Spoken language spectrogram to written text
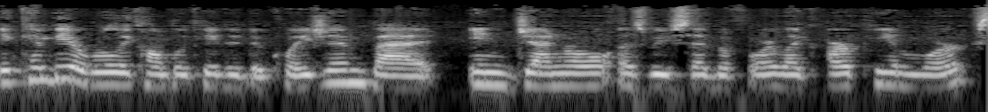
it can be a really complicated equation, but in general, as we've said before, like RPM works.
